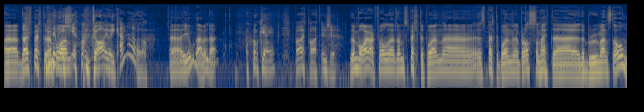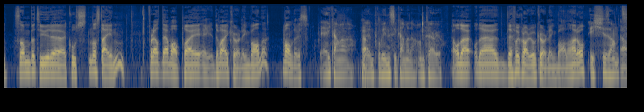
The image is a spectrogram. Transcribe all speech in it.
Eh, der spilte de på Men ikke Ontario i Canada, da? eh, Jo, det er vel det. Ok, bare prat. Unnskyld. De var i hvert fall De spilte på en, eh, spilte på en plass som heter The Broom and Stone, som betyr eh, kosten og steinen. Fordi at det var på ei, det var ei curlingbane, vanligvis. Det er i Canada. Det er en provins i Canada. Ontario. Ja, og det, og det, det forklarer jo curlingbana her òg. Ikke sant? Ja.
